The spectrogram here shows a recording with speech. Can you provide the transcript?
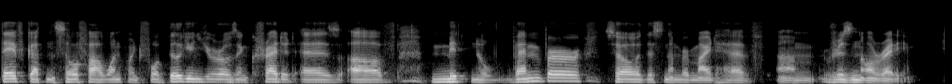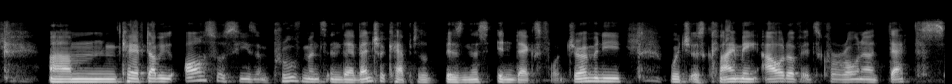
They've gotten so far 1.4 billion euros in credit as of mid November. So this number might have um, risen already. Um, KfW also sees improvements in their venture capital business index for Germany, which is climbing out of its corona depths,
